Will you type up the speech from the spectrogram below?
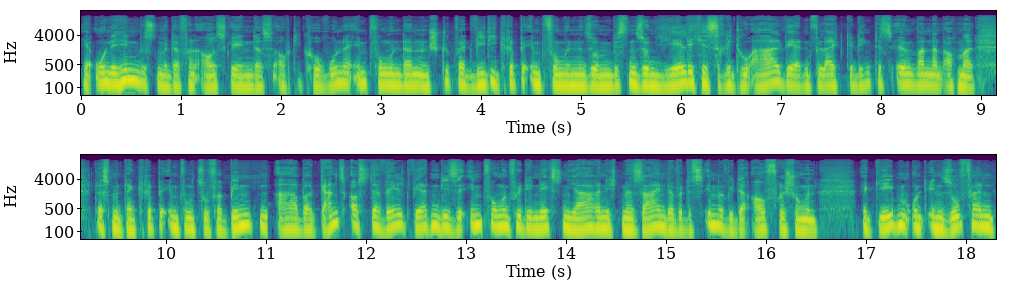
Ja, ohnehin müssen wir davon ausgehen, dass auch die Corona-Impfungen dann ein Stück weit wie die Grippeimpfungen so ein bisschen so ein jährliches Ritual werden. Vielleicht gelingt es irgendwann dann auch mal, das mit der Grippeimpfung zu verbinden. Aber ganz aus der Welt werden diese Impfungen für die nächsten Jahre nicht mehr sein. Da wird es immer wieder Auffrischungen äh, geben. Und insofern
